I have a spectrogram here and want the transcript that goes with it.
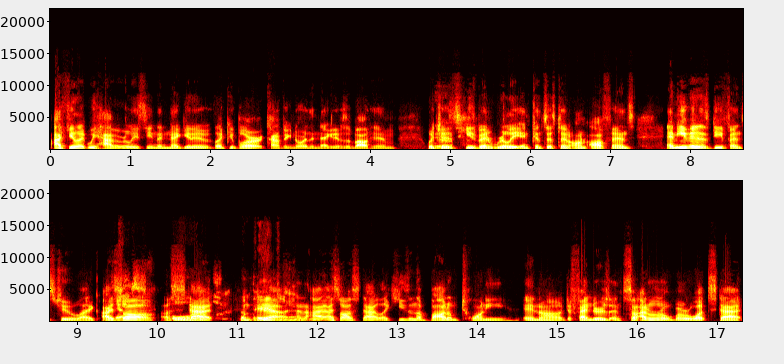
I feel like we haven't really seen the negative, like, people are kind of ignoring the negatives about him, which yeah. is he's been really inconsistent on offense and even his defense too. Like I yes. saw a stat compared, yeah, and I, I, saw a stat like he's in the bottom twenty in uh defenders, and so I don't remember what stat.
